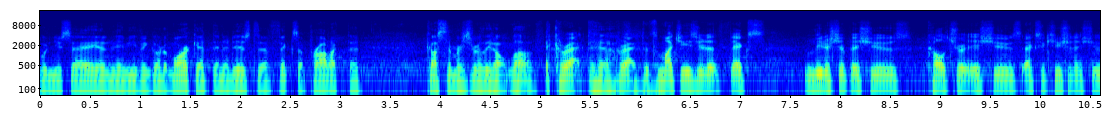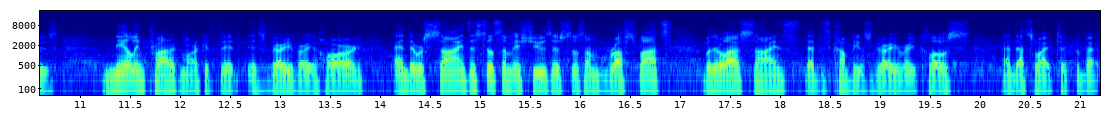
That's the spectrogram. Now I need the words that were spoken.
wouldn't you say, and maybe even go to market than it is to fix a product that customers really don't love. Uh, correct, yeah. correct. It's much easier to fix leadership issues, culture issues, execution issues. Nailing product market fit is very, very hard. And there were signs, there's still some issues, there's still some rough spots, but there are a lot of signs that this company was very, very close, and that's why I took the bet.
